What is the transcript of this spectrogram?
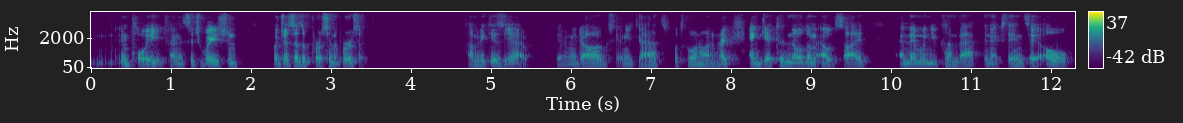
mm, employee kind of situation, but just as a person to person. How many kids do you have? Do you have any dogs? Any cats? What's going on? Right. And get to know them outside. And then when you come back the next day and say, Oh,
